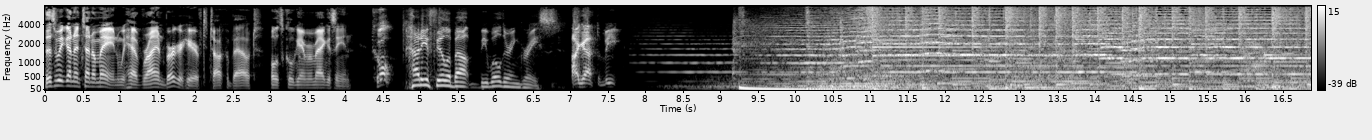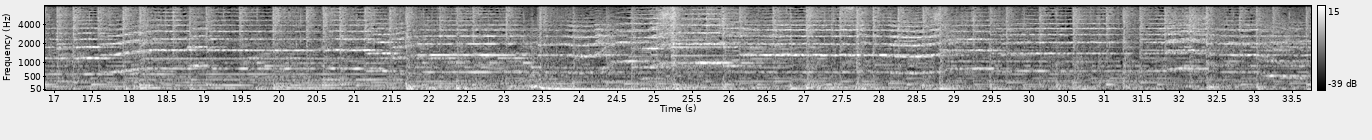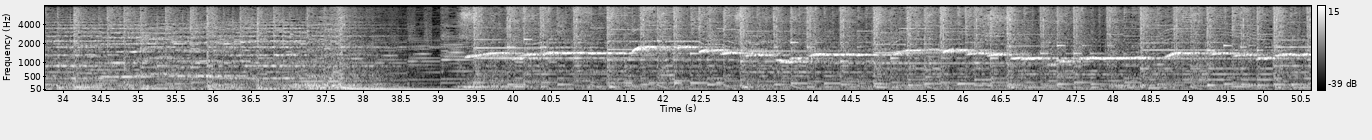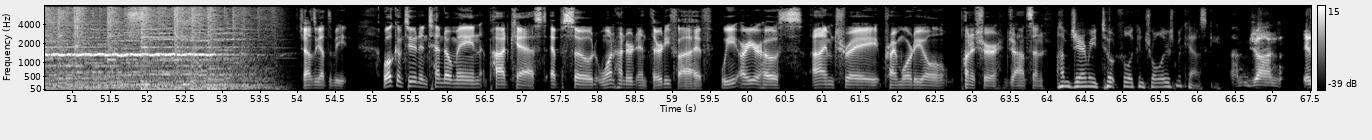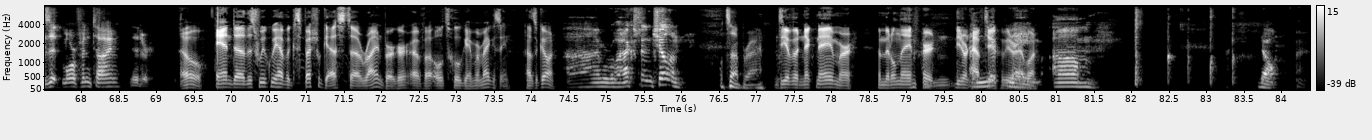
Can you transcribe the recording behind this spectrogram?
This week on Nintendo Main, we have Ryan Berger here to talk about Old School Gamer Magazine. Cool. How do you feel about Bewildering Grace? I got the beat. Got the beat. Welcome to Nintendo Main Podcast, episode 135. We are your hosts. I'm Trey Primordial Punisher Johnson. I'm Jeremy, tote full of controllers, Mikowski. I'm John. Is it morphin time? Knitter. Oh, and uh, this week we have a special guest, uh, Ryan Berger of uh, Old School Gamer Magazine. How's it going? I'm relaxed and chilling. What's up, Ryan? Do you have a nickname or a middle name, or you don't have A to if you don't have one? Um, no,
